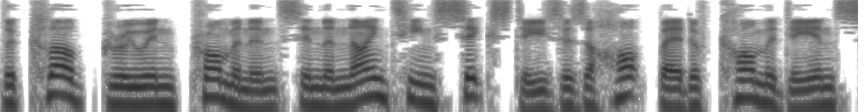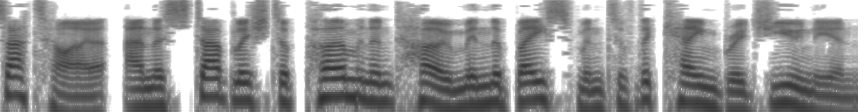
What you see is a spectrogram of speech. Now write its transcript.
The club grew in prominence in the 1960s as a hotbed of comedy and satire, and established a permanent home in the basement of the Cambridge Union.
